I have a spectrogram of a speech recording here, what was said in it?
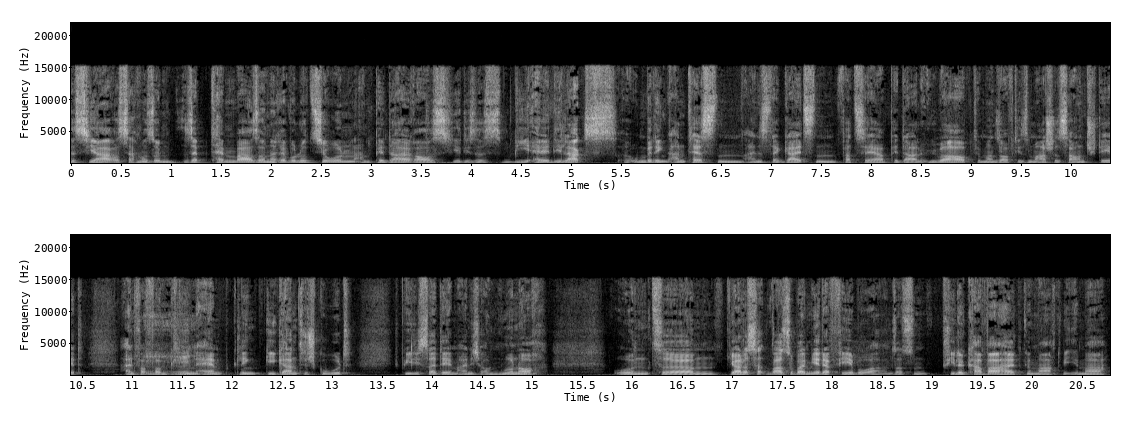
des Jahres, sag mal so im September, so eine Revolution am Pedal raus. Hier dieses BL Deluxe, äh, unbedingt antesten. Eines der geilsten Verzehrpedale überhaupt, wenn man so auf diesen Marshall Sound steht. Einfach vom Clean Amp, klingt gigantisch gut. Spiele ich seitdem eigentlich auch nur noch. Und ähm, ja, das war so bei mir der Februar. Ansonsten viele Cover halt gemacht, wie immer.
